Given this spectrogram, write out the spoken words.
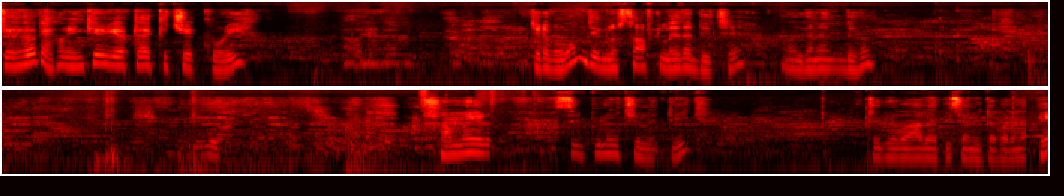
যাই হোক, এখন ইন্টেরিয়রটা একটু চেক করি। যেটা বললাম যেগুলো সফট লেদার দিচ্ছে। ওইখানে দেখুন। সামনের সিটগুলো হচ্ছে ইলেকট্রিক ঠিকভাবে আগে পিছিয়ে নিতে পারেন আপনি।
